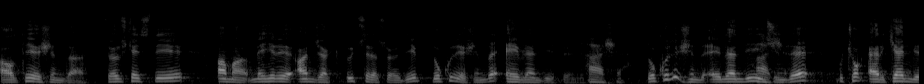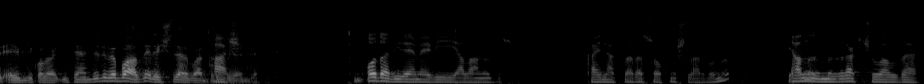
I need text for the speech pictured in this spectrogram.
6 yaşında söz kestiği ama mehiri ancak 3 sene ödeyip 9 yaşında evlendiği söylenir. Haşa. 9 yaşında evlendiği Haşa. için de bu çok erken bir evlilik olarak nitelendirilir ve bazı eleştiriler vardır bu Haşa. yönde. O da bir Emevi yalanıdır. Kaynaklara sokmuşlar bunu. Yalnız mızrak çuvalda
